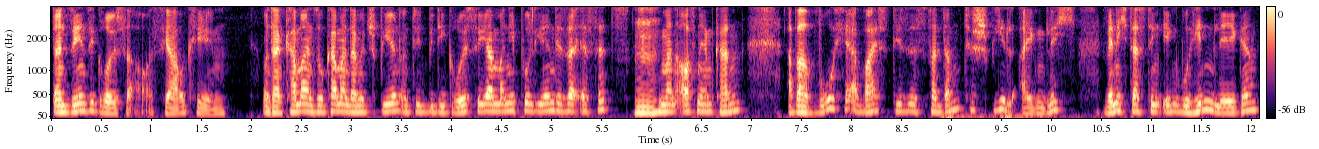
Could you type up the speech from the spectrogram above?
dann sehen sie größer aus. Ja, okay. Und dann kann man, so kann man damit spielen und die, die Größe ja manipulieren, dieser Assets, mhm. die man aufnehmen kann. Aber woher weiß dieses verdammte Spiel eigentlich, wenn ich das Ding irgendwo hinlege,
